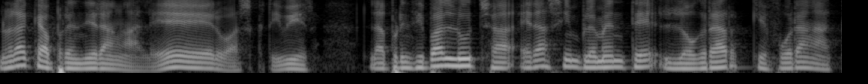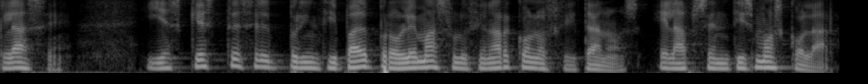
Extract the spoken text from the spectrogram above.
no era que aprendieran a leer o a escribir. La principal lucha era simplemente lograr que fueran a clase. y es que este es el principal problema a solucionar con los gitanos, el absentismo escolar.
